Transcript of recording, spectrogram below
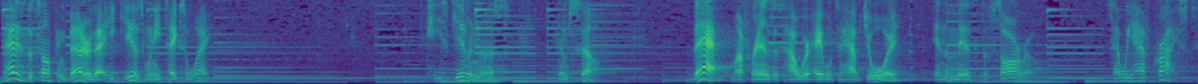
That is the something better that he gives when he takes away. He's given us Himself. That, my friends, is how we're able to have joy in the midst of sorrow. It's that we have Christ.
